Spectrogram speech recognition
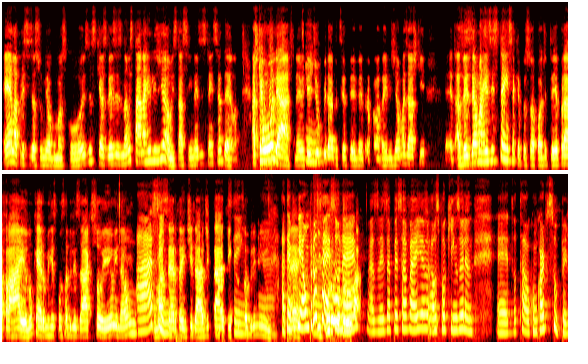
ela precisa assumir algumas coisas que às vezes não está na religião, está sim na existência dela. Acho que é um olhar, né? Eu entendi Sim. o cuidado que você teve aí para falar da religião, mas acho que é, às vezes é uma resistência que a pessoa pode ter para falar, ah, eu não quero me responsabilizar que sou eu e não Ah, uma sim. certa entidade que está agindo Sim. sobre mim. Até É. porque é um E processo, né? lado- Às vezes a pessoa vai aos pouquinhos olhando. É, total, concordo super.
